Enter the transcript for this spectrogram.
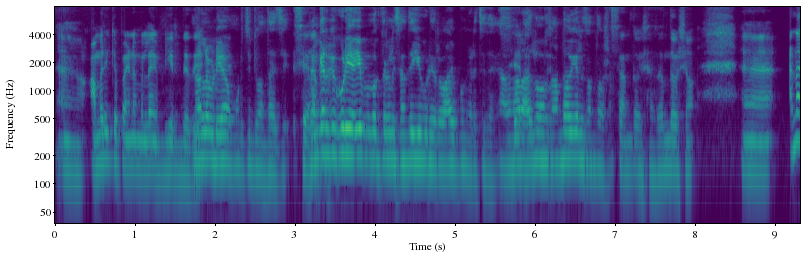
அஹ் அமெரிக்க பயணம் எல்லாம் எப்படி இருந்தது? நல்லபடியாக முடிச்சுட்டு வந்தாச்சு. சரி. அங்கே இருக்கக்கூடிய ஐயப்ப பக்தர்களை சந்திக்கக்கூடிய ஒரு வாய்ப்பும் கிடைச்சது. அதனால அதில் ஒரு அந்த வகையில் சந்தோஷம். சந்தோஷம் சந்தோஷம். ஆனால் அண்ணா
